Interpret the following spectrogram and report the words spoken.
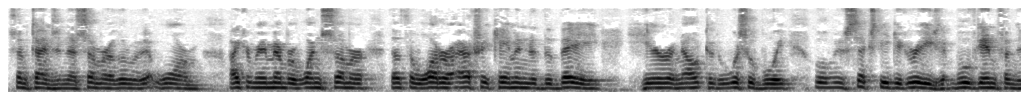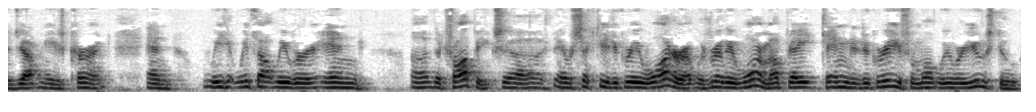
sometimes in the summer a little bit warm. I can remember one summer that the water actually came into the bay here and out to the Whistle Buoy. Well, it was 60 degrees. It moved in from the Japanese current. And we, we thought we were in uh, the tropics. Uh, there was 60 degree water. It was really warm, up to 8, 10 degrees from what we were used to.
